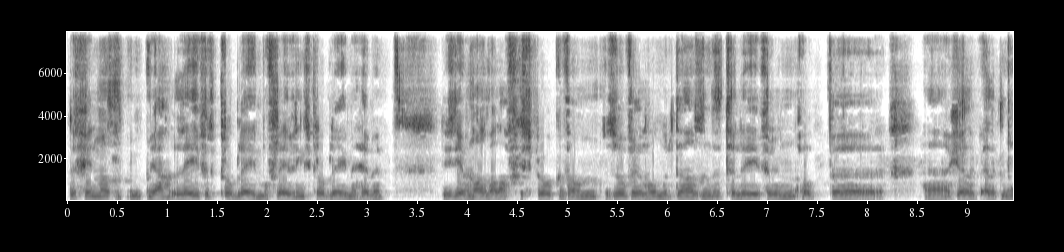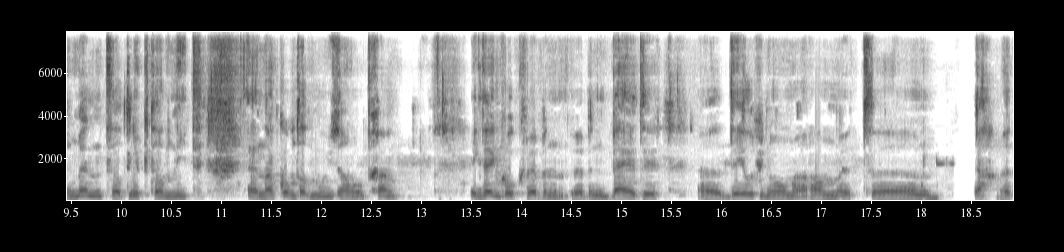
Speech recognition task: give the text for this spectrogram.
de firma's ja, leverproblemen of leveringsproblemen hebben. Dus die hebben allemaal afgesproken van zoveel honderdduizenden te leveren op uh, elk, elk moment. Dat lukt dan niet. En dan komt dat moeizaam op gang. Ik denk ook, we hebben, we hebben beide deelgenomen aan het, uh, ja,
